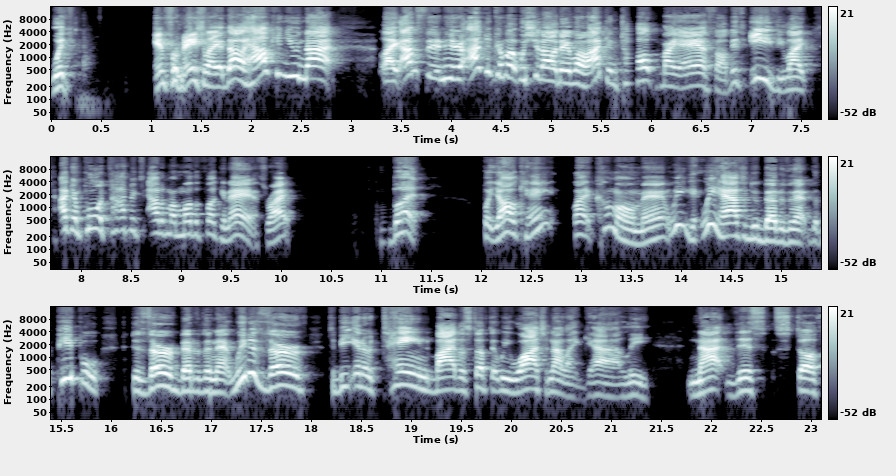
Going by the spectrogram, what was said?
with information like dog. How can you not? Like I'm sitting here, I can come up with shit all day long. I can talk my ass off. It's easy. Like I can pull topics out of my motherfucking ass, right? But but y'all can't. Like, come on, man. We we have to do better than that. The people deserve better than that. We deserve to be entertained by the stuff that we watch and not like, golly, not this stuff.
